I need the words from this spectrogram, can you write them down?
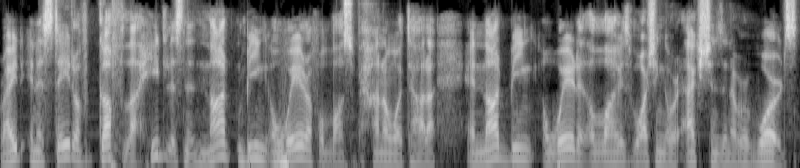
Right? In a state of ghafla, heedlessness, not being aware of Allah subhanahu wa ta'ala and not being aware that Allah is watching our actions and our words.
